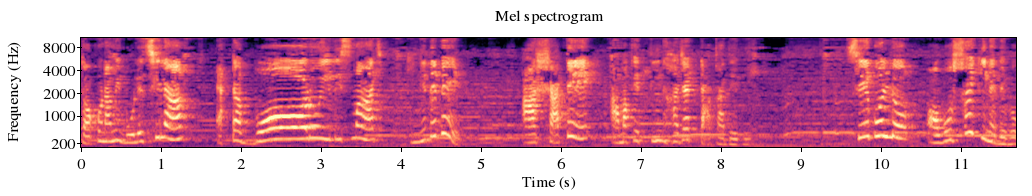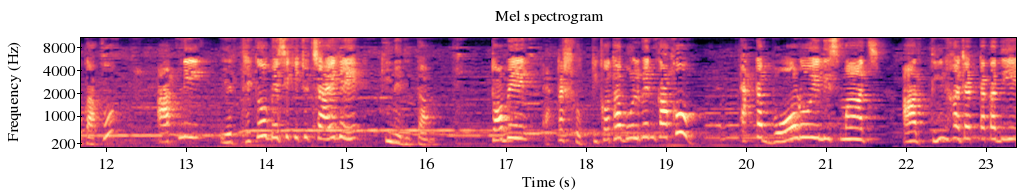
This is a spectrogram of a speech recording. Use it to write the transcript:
তখন আমি বলেছিলাম, একটা বড় ইলিশ মাছ কিনে দেবে, আর সাথে আমাকে তিন হাজার টাকা দেবে। সে বলল, অবশ্যই কিনে দেব কাকু। আপনি এর থেকেও বেশি কিছু চাইলে কিনে দিতাম। তবে একটা সত্যি কথা বলবেন কাকু, একটা বড় ইলিশ মাছ আর তিন হাজার টাকা দিয়ে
